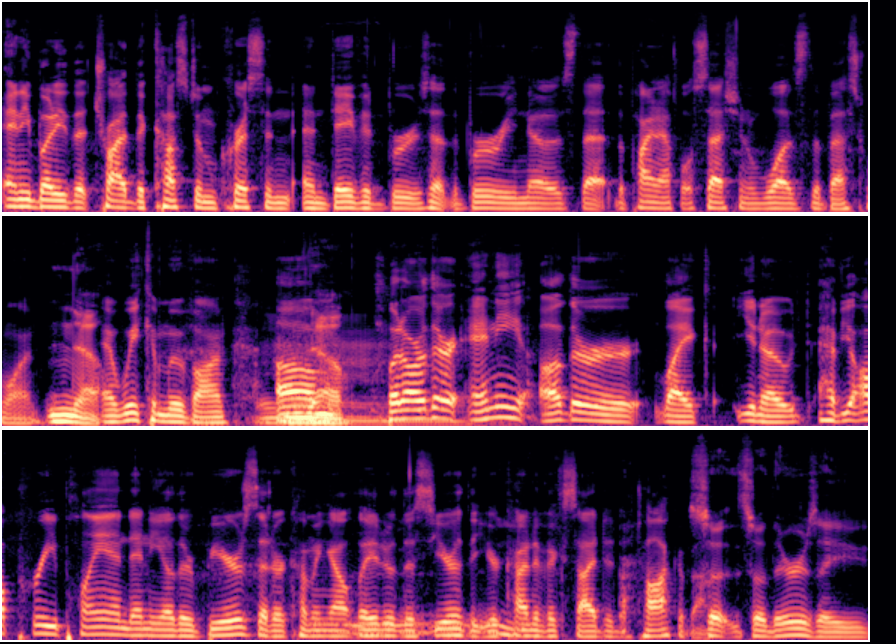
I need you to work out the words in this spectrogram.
anybody that tried the custom Chris and, and David brews at the brewery knows that the pineapple session was the best one. No. And we can move on. Um, No. But are there any other, like, you know, have y'all pre planned any other beers that are coming out later this year that you're kind of excited to talk about? So, so there is a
